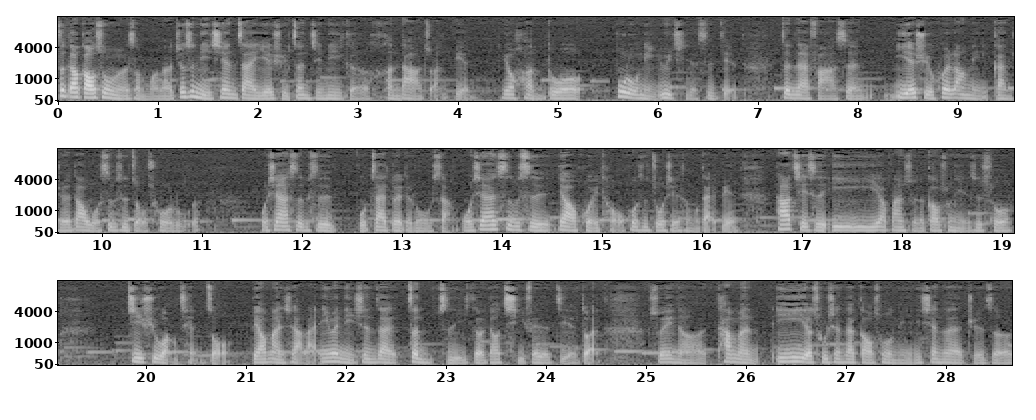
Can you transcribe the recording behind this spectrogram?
这个要告诉我们什么呢？就是你现在也许正经历一个很大的转变，有很多不如你预期的事件正在发生，也许会让你感觉到我是不是走错路了？我现在是不是不在对的路上？我现在是不是要回头，或是做些什么改变？它其实一一一要伴随的告诉你的是说，继续往前走，不要慢下来，因为你现在正值一个要起飞的阶段。所以呢，他们一一的出现在告诉你，你现在的抉择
